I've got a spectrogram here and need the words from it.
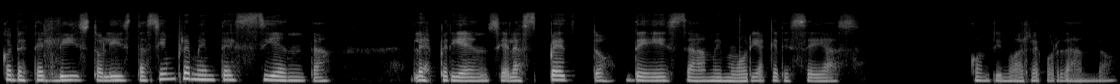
Cuando estés listo, lista, simplemente sienta la experiencia, el aspecto de esa memoria que deseas continuar recordando.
